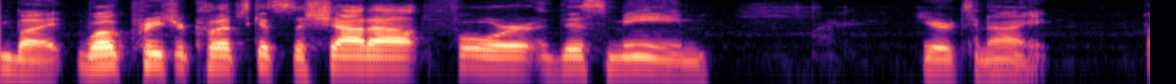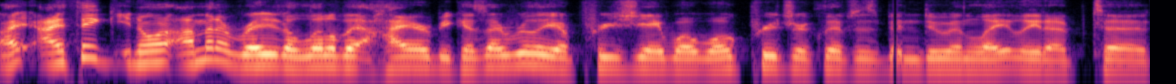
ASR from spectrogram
but Woke Preacher Clips gets the shout out for this meme here tonight. I, I think you know what I'm going to rate it a little bit higher because I really appreciate what Woke Preacher Clips has been doing lately to to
